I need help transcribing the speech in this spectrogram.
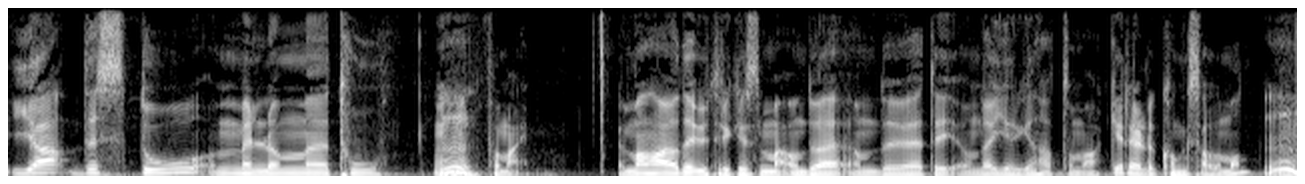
Ja, det sto mellom eh, to Mm. for meg. Man har jo det uttrykket som om du er, om du heter, om du er Jørgen Hattemaker eller kong Salomon. Mm.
